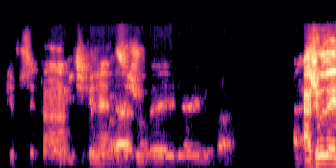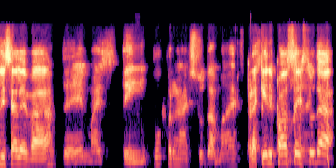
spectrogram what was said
Porque você está... Né? Ajuda ele a elevar. Ajuda ele se elevar. Tem mais tempo para estudar mais. Para que ele possa mais. estudar.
